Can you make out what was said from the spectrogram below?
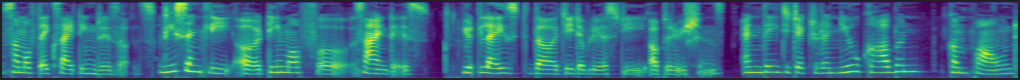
some of the exciting results. Recently, a team of uh, scientists utilized the JWST observations and they detected a new carbon compound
